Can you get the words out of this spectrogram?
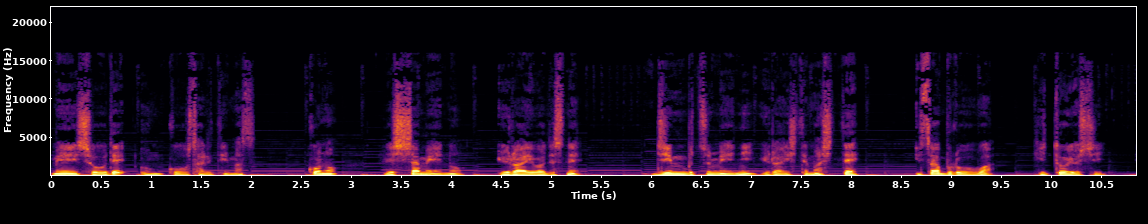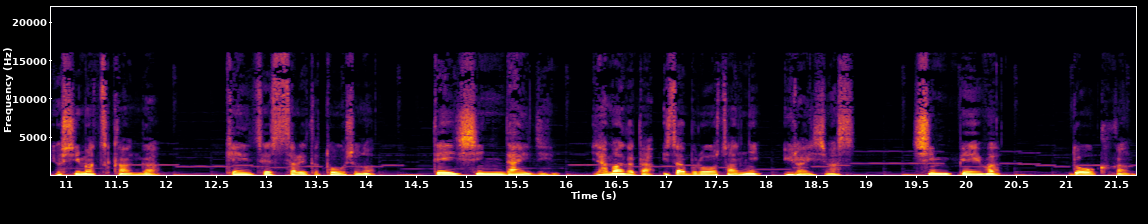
名称で運行されています。この列車名の由来はですね、人物名に由来してまして、伊三郎は人吉、吉松間が建設された当初の帝神大臣山形伊三郎さんに由来します。新平は同区間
